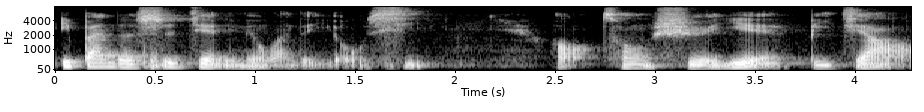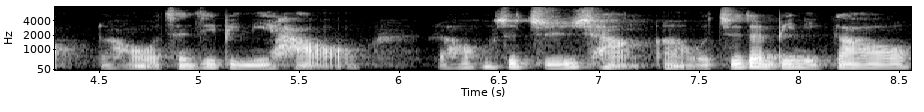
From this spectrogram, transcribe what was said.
一般的世界里面玩的游戏。好，从学业比较，然后我成绩比你好，然后或是职场啊，我职等比你高，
